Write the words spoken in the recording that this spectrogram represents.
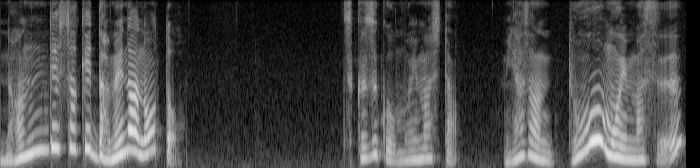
なんで酒ダメなの？と。つくづく思いました皆さんどう思います？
